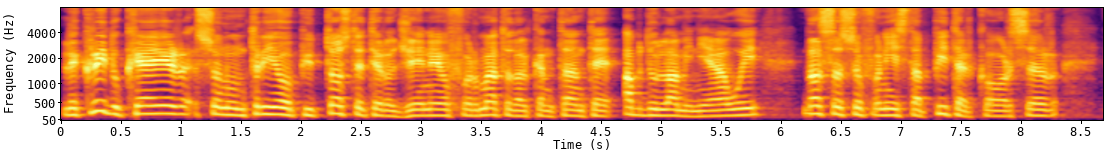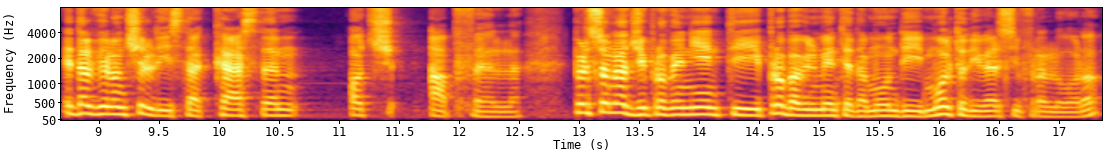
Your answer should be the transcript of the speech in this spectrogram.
Le Creed Care sono un trio piuttosto eterogeneo formato dal cantante Abdullah Minyawi, dal sassofonista Peter Corser e dal violoncellista Carsten Apfel. personaggi provenienti probabilmente da mondi molto diversi fra loro,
